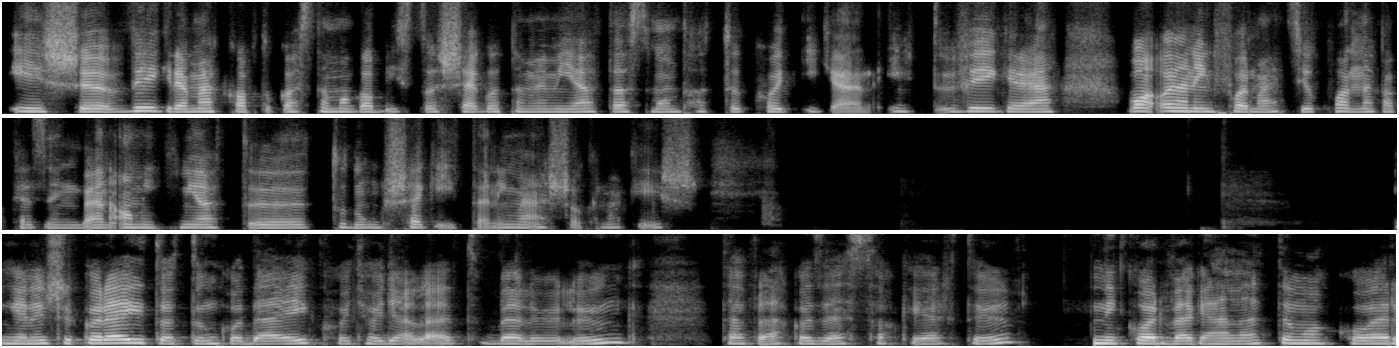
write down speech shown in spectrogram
és végre megkaptuk azt a magabiztosságot, ami miatt azt mondhattuk, hogy igen, itt végre olyan információk vannak a kezünkben, amik miatt tudunk segíteni másoknak is. Igen, és akkor eljutottunk odáig, hogy hogyan lett belőlünk táplálkozás szakértő mikor vegán lettem, akkor,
